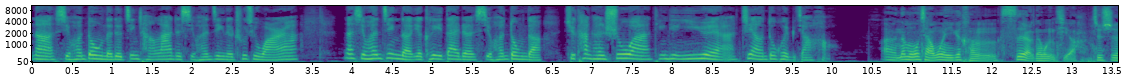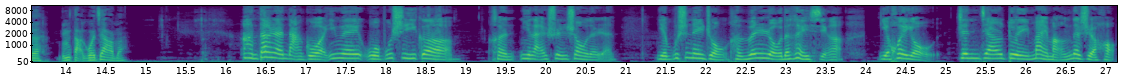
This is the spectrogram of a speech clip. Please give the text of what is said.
那喜欢动的就经常拉着喜欢静的出去玩啊。那喜欢静的也可以带着喜欢动的去看看书啊，听听音乐啊，这样都会比较好。啊，那么我想问一个很私人的问题啊，就是你们打过架吗？啊，当然打过，因为我不是一个很逆来顺受的人，也不是那种很温柔的类型啊，也会有针尖对麦芒的时候，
